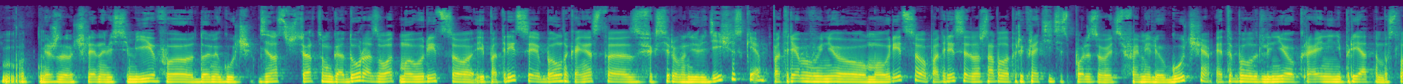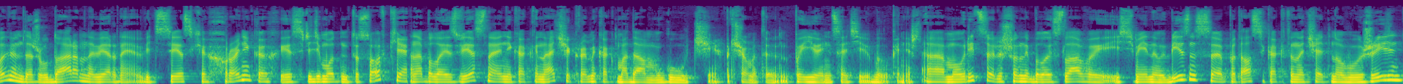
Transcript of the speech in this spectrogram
вот, между членами семьи в доме Гуччи. В 1994 году развод Маурицо и Патриции был наконец-то зафиксирован юридически. По требованию Маурицо Патриция должна была прекратить использовать фамилию Гуччи. Это было для нее крайне неприятным условием, даже ударом, наверное, ведь в светских хрониках и среди модной тусовки она была известна никак иначе, кроме как мадам Гуччи. Причем это по ее инициативе было, конечно. А Маурицо, лишенный былой славы и семейного бизнеса, пытался как-то начать новую жизнь,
